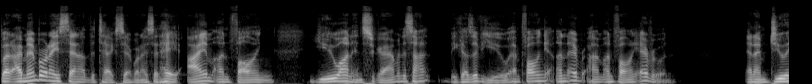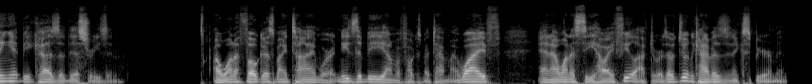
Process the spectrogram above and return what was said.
But I remember when I sent out the text to everyone, I said, hey, I am unfollowing you on Instagram. And it's not because of you. I'm following, I'm unfollowing everyone. And I'm doing it because of this reason. I want to focus my time where it needs to be. I'm going to focus my time on my wife, and I want to see how I feel afterwards. I was doing kind of as an experiment.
